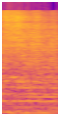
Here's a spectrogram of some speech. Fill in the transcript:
Whoa.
